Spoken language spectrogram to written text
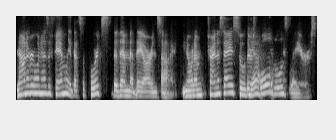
Not everyone has a family that supports the them that they are inside. You know what I'm trying to say? So there's Yeah. all those layers.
